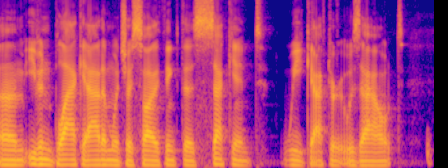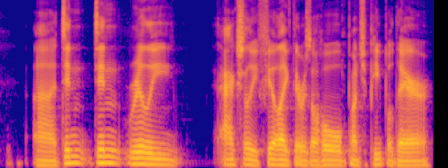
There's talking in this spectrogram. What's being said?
um, even Black Adam, which I saw, I think the second week after it was out, uh, didn't didn't really actually feel like there was a whole bunch of people there.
